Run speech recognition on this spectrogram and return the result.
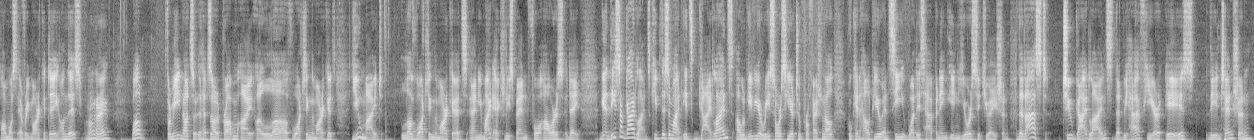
almost every market day on this. Okay. Well, for me, not so, that's not a problem. I, I love watching the markets. You might love watching the markets and you might actually spend four hours a day. Again, these are guidelines. Keep this in mind. It's guidelines. I will give you a resource here to professional who can help you and see what is happening in your situation. The last two guidelines that we have here is the intention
